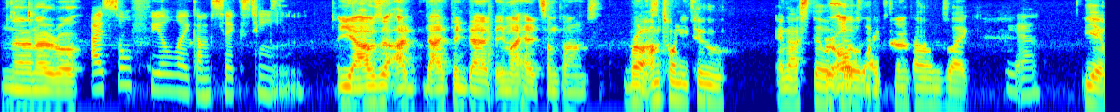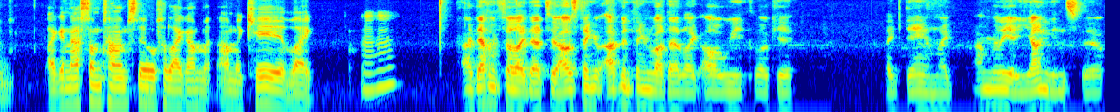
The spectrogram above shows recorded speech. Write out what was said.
no, not at all. I still feel like I'm 16. Yeah, I was. I I think that in my head sometimes. Bro, I'm 22 and I still We're feel like sometimes like Yeah. yeah, like and I sometimes still feel like I'm I'm a kid like Mm-hmm. I definitely feel like that too. I was thinking. I've been thinking about that like all week, low key. Like, damn, like I'm really a youngin still.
